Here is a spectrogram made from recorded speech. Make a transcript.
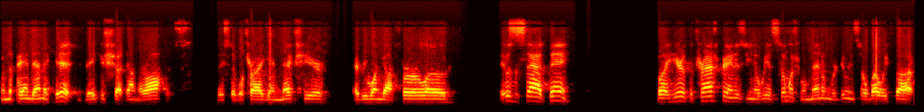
when the pandemic hit, they just shut down their office. They said, we'll try again next year. Everyone got furloughed. It was a sad thing. But here at the Trash is you know, we had so much momentum. We're doing so well. We thought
